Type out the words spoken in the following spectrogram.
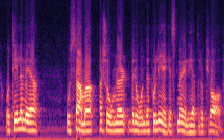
och till och med hos samma personer beroende på lägets möjligheter och krav.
